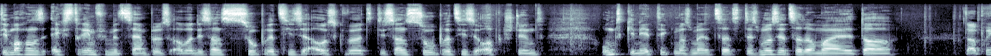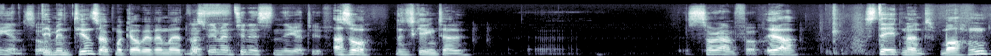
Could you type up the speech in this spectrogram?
Die machen extrem viel mit Samples, aber die sind so präzise ausgewählt, die sind so präzise abgestimmt. Und Genetik muss man jetzt, halt- das muss jetzt halt einmal da da bringen. So. dementieren, sagt man, glaube ich, wenn man Na, etwas. dementieren ist negativ. Achso, das Gegenteil. Sorry einfach. Ja. Statement machen.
